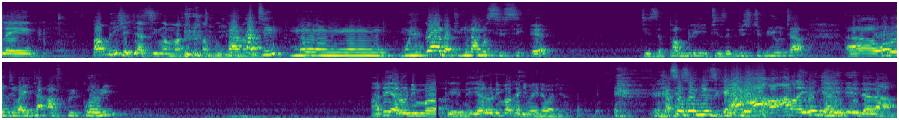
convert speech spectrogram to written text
like publisher kyasinga mu africa kakati mu, mu uganda tulinamu cca it is a public it is a distributor. Uh, waliwo gye bayita africory ate yaloni maka eno yaloni maka gye bayita batya kasazo music Ah, ah, ah, ah, ina gyalina endala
